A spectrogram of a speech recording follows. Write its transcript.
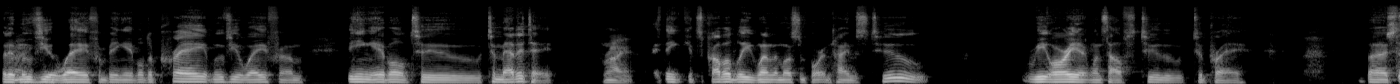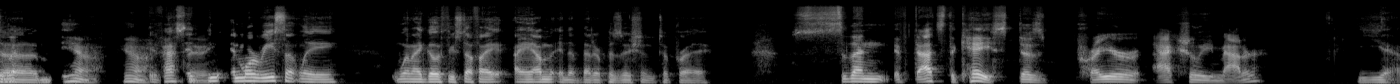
but it right. moves you away from being able to pray. It moves you away from being able to to meditate. Right. I think it's probably one of the most important times to reorient oneself to to pray but so that, um, yeah, yeah, it, fascinating. It, and more recently, when I go through stuff, I I am in a better position to pray. So then, if that's the case, does prayer actually matter? Yeah.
